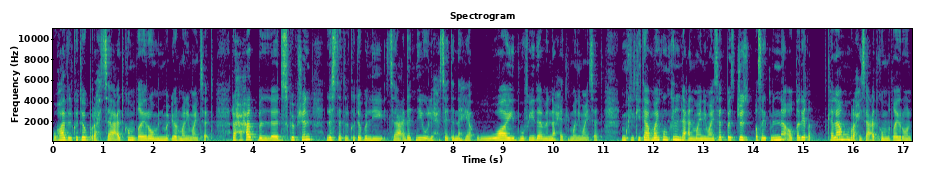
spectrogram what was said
وهذه الكتب راح تساعدكم تغيرون من your money mindset. راح أحط بال description list ة الكتب اللي ساعدتني واللي حسيت إنها هي وايد مفيدة من ناحية ال money mindset يمكن الكتاب ما يكون كله عن ال money mindset بس جزء بسيط منه أو طريقة كلامهم راح يساعدكم تغيرون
